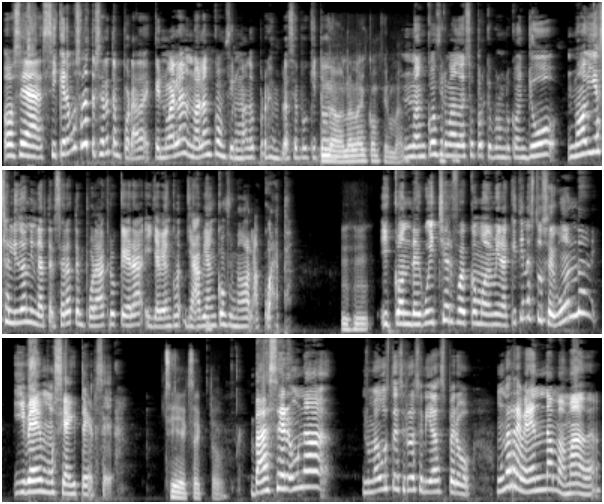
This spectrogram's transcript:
o sea, si queremos una tercera temporada, que no la, no la han confirmado, por ejemplo, hace poquito. No, no lo han confirmado. No han confirmado eso porque, por ejemplo, con You no había salido ni la tercera temporada, creo que era, y ya habían, ya habían confirmado la cuarta. Y con The Witcher fue como de, mira, aquí tienes tu segunda y vemos si hay tercera. Sí, exacto. Va a ser una, no me gusta decir groserías, pero una reverenda mamada.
